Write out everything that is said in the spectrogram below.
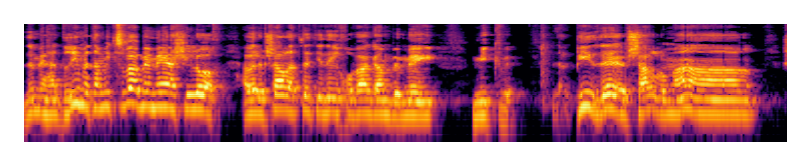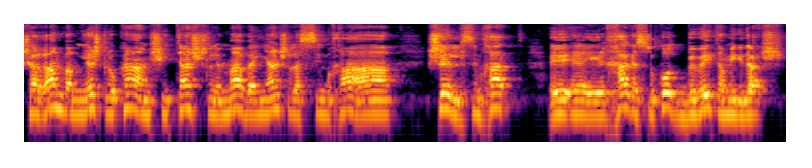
זה מהדרים את המצווה במי השילוח, אבל אפשר לצאת ידי חובה גם במי מקווה. על פי זה אפשר לומר שהרמב"ם יש לו כאן שיטה שלמה בעניין של השמחה, של שמחת אה, אה, חג הסוכות בבית המקדש.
